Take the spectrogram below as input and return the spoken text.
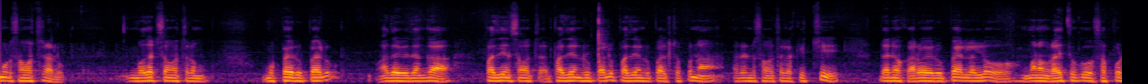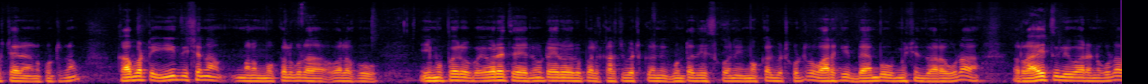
మూడు సంవత్సరాలు. మొదటి సంవత్సరం ముప్పై రూపాయలు అదేవిధంగా పదిహేను సంవత్సరం పదిహేను రూపాయలు పదిహేను రూపాయల చొప్పున రెండు సంవత్సరాలకు ఇచ్చి దాని ఒక అరవై రూపాయలలో మనం రైతుకు సపోర్ట్ చేయాలని అనుకుంటున్నాం. కాబట్టి ఈ దిశన మనం మొక్కలు కూడా వాళ్ళకు ఈ ముప్పై రూపాయలు ఎవరైతే నూట ఇరవై రూపాయలు ఖర్చు పెట్టుకొని గుంట తీసుకొని మొక్కలు పెట్టుకుంటారో వారికి బ్యాంబూ మిషన్ ద్వారా కూడా రాయితీలు ఇవ్వాలని కూడా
